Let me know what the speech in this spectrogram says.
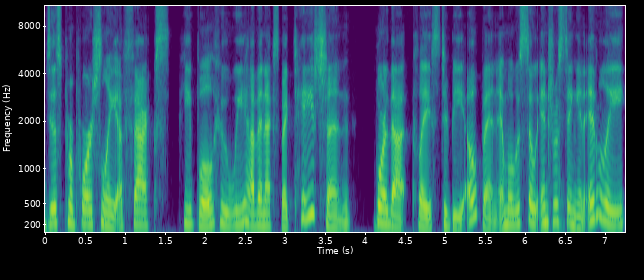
disproportionately affects people who we have an expectation for that place to be open. And what was so interesting in Italy,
